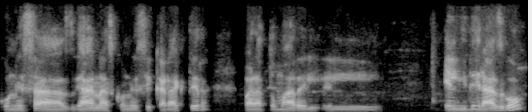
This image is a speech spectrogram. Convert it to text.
con esas ganas, con ese carácter para tomar el, el, el liderazgo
